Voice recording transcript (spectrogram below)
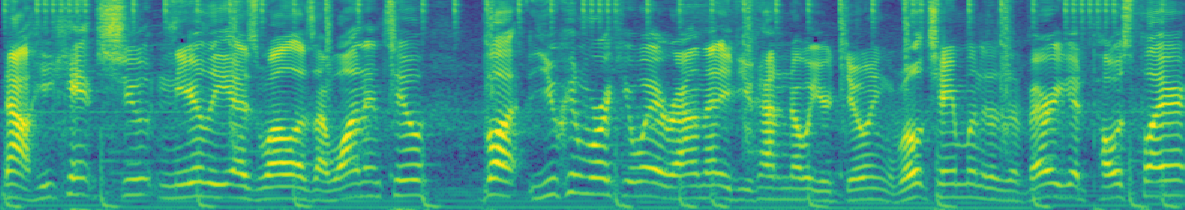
Now, he can't shoot nearly as well as I want him to, but you can work your way around that if you kind of know what you're doing. Wilt Chamberlain is a very good post player,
